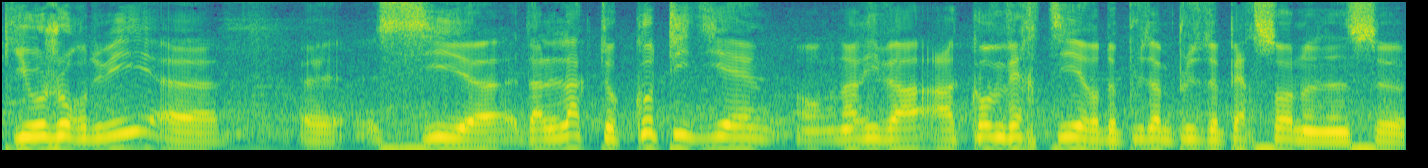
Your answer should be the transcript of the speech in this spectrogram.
qui aujourd'hui, euh, euh, si euh, dans l'acte quotidien, on arrive à, à convertir de plus en plus de personnes dans ce,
